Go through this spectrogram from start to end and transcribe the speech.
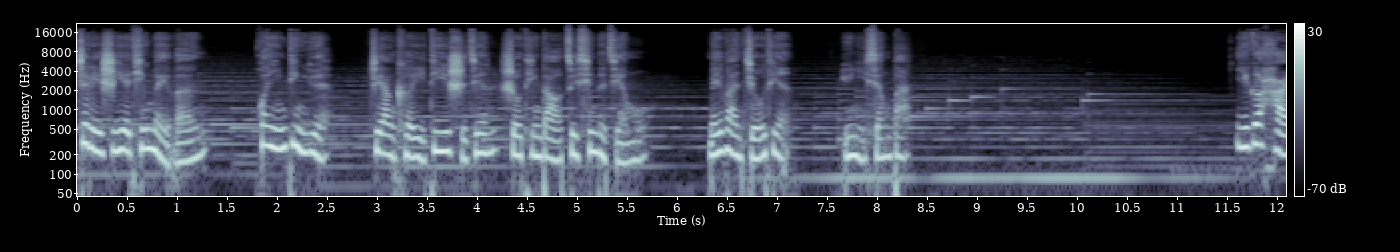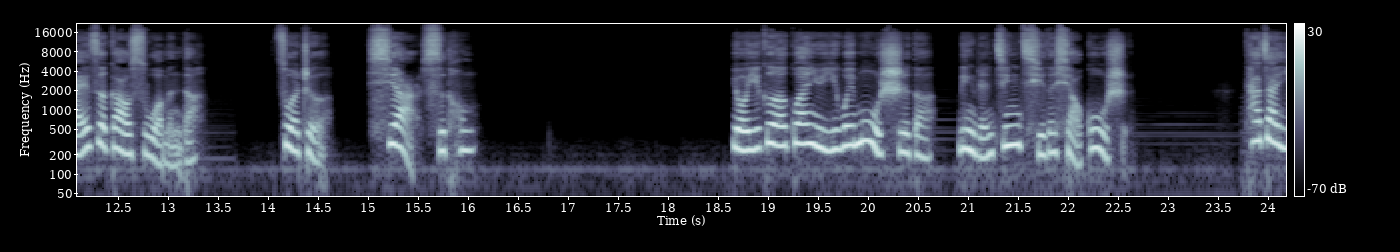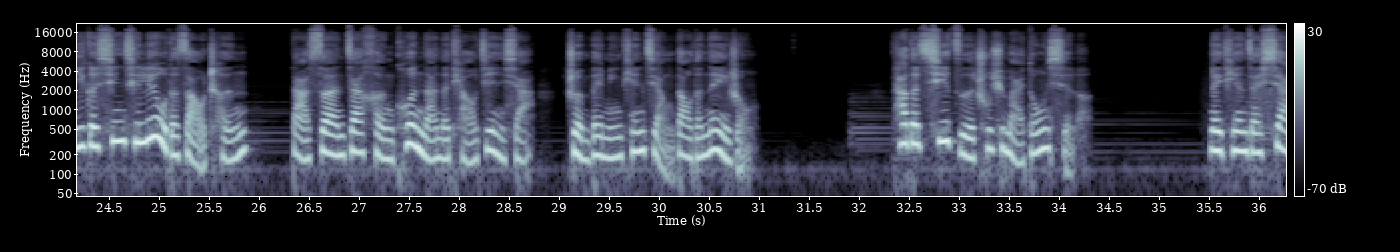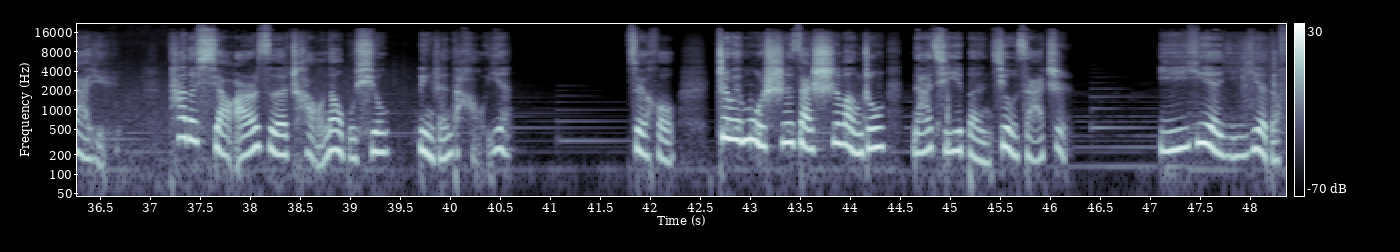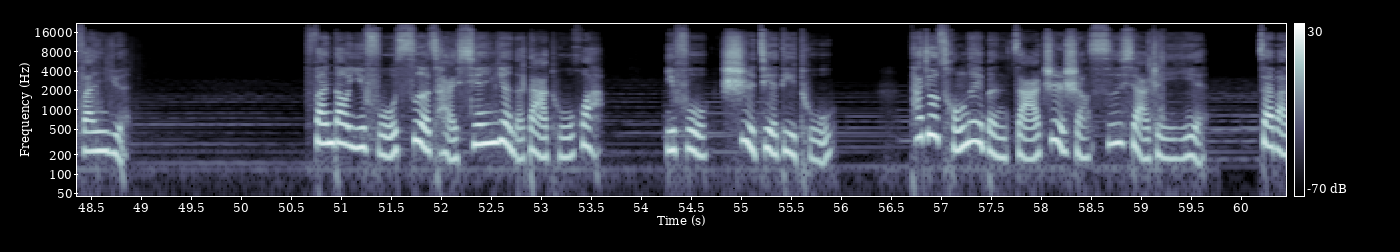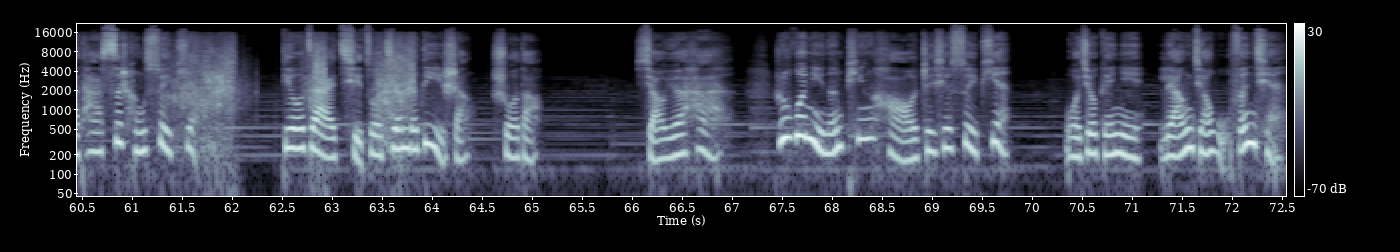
这里是夜听美文，欢迎订阅，这样可以第一时间收听到最新的节目。每晚九点，与你相伴。一个孩子告诉我们的，作者希尔斯通。有一个关于一位牧师的令人惊奇的小故事。他在一个星期六的早晨，打算在很困难的条件下。准备明天讲到的内容。他的妻子出去买东西了。那天在下雨，他的小儿子吵闹不休，令人讨厌。最后，这位牧师在失望中拿起一本旧杂志，一页一页的翻阅，翻到一幅色彩鲜艳的大图画，一幅世界地图。他就从那本杂志上撕下这一页，再把它撕成碎片，丢在起坐间的地上，说道：“小约翰，如果你能拼好这些碎片，我就给你两角五分钱。”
